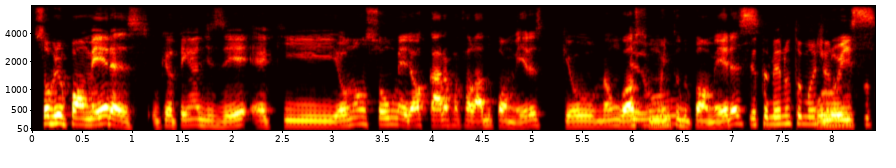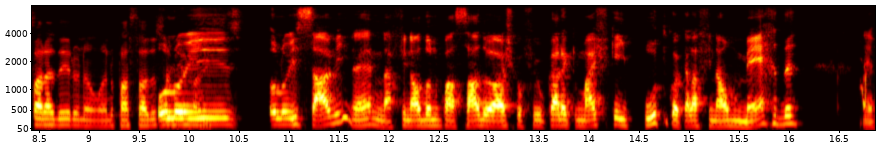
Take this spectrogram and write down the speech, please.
Sobre o Palmeiras, o que eu tenho a dizer é que eu não sou o melhor cara para falar do Palmeiras, porque eu não gosto eu, muito do Palmeiras. Eu também não tô manjando o Luiz, do paradeiro, não. Ano passado eu o Luiz, o Luiz sabe, né? Na final do ano passado, eu acho que eu fui o cara que mais fiquei puto com aquela final merda. É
